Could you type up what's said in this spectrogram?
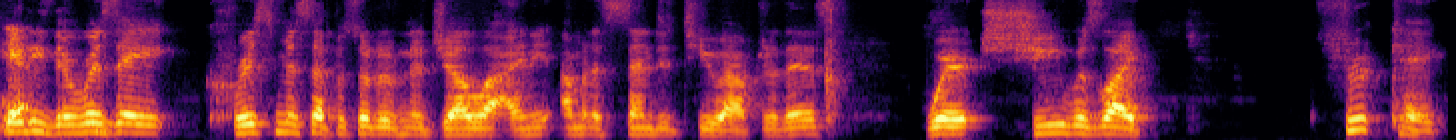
Katy, Yes. there was a Christmas episode of Nigella. I need, I'm gonna send it to you after this, where she was like, "Fruitcake.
